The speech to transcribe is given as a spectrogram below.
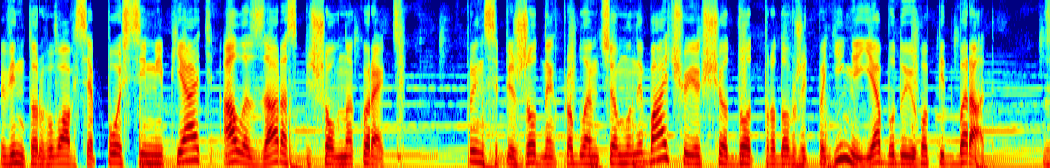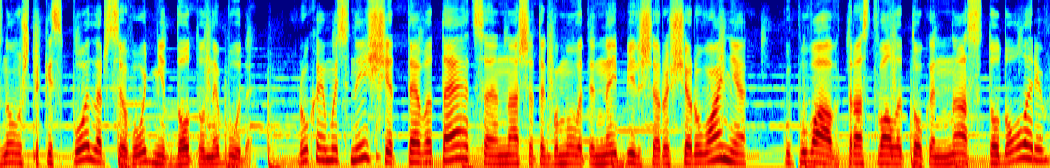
він торгувався по 7,5, але зараз пішов на корекцію. В принципі, жодних проблем в цьому не бачу. Якщо DOT продовжить падіння, я буду його підбирати. Знову ж таки, спойлер, сьогодні доту не буде. Рухаємось нижче. ТВТ це наше, так би мовити, найбільше розчарування. Купував Trust Wallet токен на 100 доларів.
